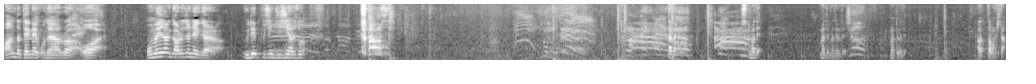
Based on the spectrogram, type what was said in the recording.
あんだてめえこの野郎。おい。おめえなんかあれじゃねえかよ。腕っぷしに自信ありそう。な倒しダメ。ちょっと待て。待て待て待て。待って。待って頭きた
